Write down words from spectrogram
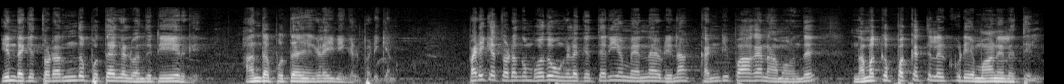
இன்றைக்கு தொடர்ந்து புத்தகங்கள் வந்துகிட்டே இருக்கு. அந்த புத்தகங்களை நீங்கள் படிக்கணும். படிக்க தொடங்கும் போது உங்களுக்கு தெரியும் என்ன அப்படின்னா கண்டிப்பாக நாம் வந்து நமக்கு பக்கத்தில் இருக்கக்கூடிய மாநிலத்தில்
